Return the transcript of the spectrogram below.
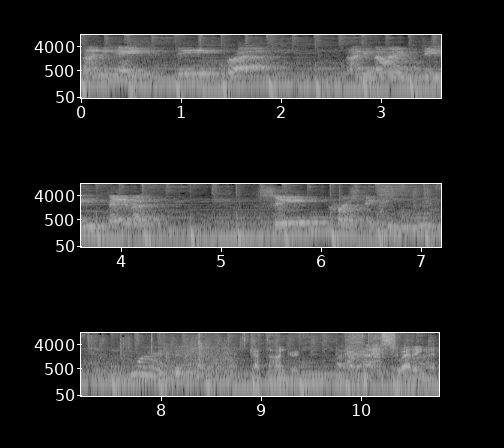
98, D, Brad. 99, D, David. C. Christie. Got the 100. Sweating it.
